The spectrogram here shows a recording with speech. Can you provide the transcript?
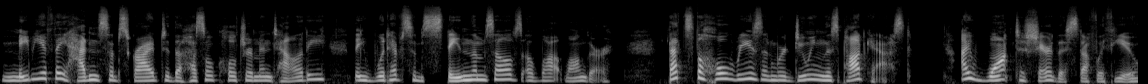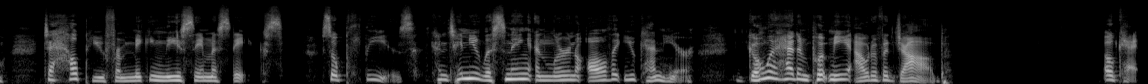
maybe if they hadn't subscribed to the hustle culture mentality, they would have sustained themselves a lot longer. That's the whole reason we're doing this podcast. I want to share this stuff with you to help you from making these same mistakes. So please continue listening and learn all that you can here. Go ahead and put me out of a job. Okay,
